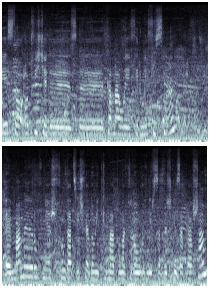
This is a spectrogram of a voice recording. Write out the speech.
jest to oczywiście e, e, kanały firmy Fisman. E, mamy również Fundację Świadomi Klimatu, na którą również serdecznie zapraszam.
